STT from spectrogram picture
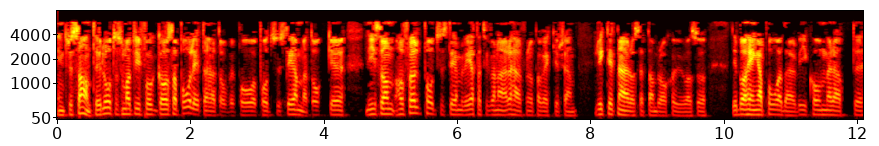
intressant. Det låter som att vi får gasa på lite här Tobbe, på poddsystemet. Och eh, ni som har följt poddsystemet vet att vi var nära här för ett par veckor sedan. Riktigt nära att sätta en bra sjua. Så det är bara att hänga på där. Vi kommer att eh,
